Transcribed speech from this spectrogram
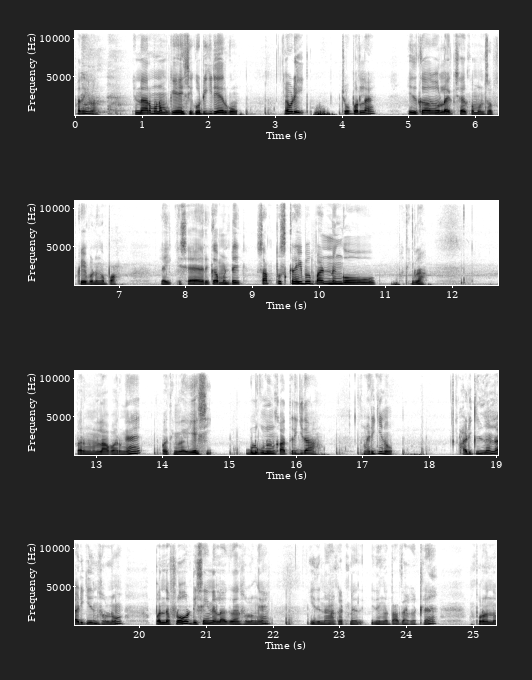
பார்த்தீங்களா எந்நேரமும் நமக்கு ஏசி கொட்டிக்கிட்டே இருக்கும். எப்படி? சூப்பரில்? இதுக்காக ஒரு லைக் ஷேர் கமெண்ட் சப்ஸ்கிரைப் பண்ணுங்கப்பா. லைக் ஷேர் கமெண்ட்டு சப்ஸ்கிரைபு பண்ணுங்கோ. பார்த்தீங்களா பாருங்கள் நல்லா பாருங்கள் பார்த்தீங்களா ஏசி குழுகுணுன்னு குளுன்னு அடிக்கணும். அடிக்கலனாலும் அடிக்குதுன்னு சொல்லணும். இப்போ இந்த ஃப்ளோர் டிசைன் நல்லா இருக்குதான்னு சொல்லுங்கள் இது நான் கட்டினது. இது எங்கள் தாத்தா கட்டில அப்புறம் அந்த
